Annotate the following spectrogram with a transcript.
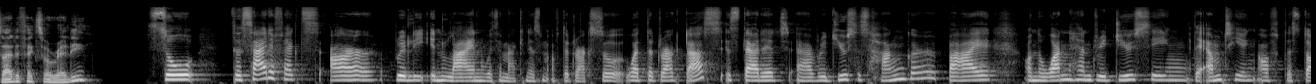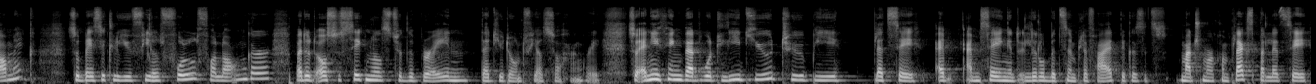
side effects already? So the side effects are really in line with the mechanism of the drug. So, what the drug does is that it uh, reduces hunger by, on the one hand, reducing the emptying of the stomach. So, basically, you feel full for longer, but it also signals to the brain that you don't feel so hungry. So, anything that would lead you to be let's say I'm, saying it a little bit simplified because it's much more complex but let's say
